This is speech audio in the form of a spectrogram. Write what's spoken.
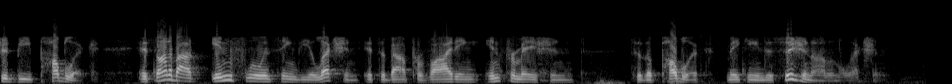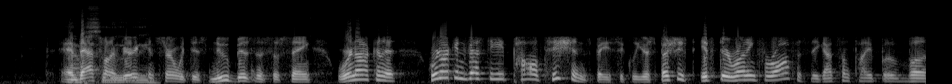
should be public. It's not about influencing the election. It's about providing information to the public making a decision on an election. And Absolutely. that's what I'm very concerned with this new business of saying we're not going to we're not going to investigate politicians, basically, or especially if they're running for office. They got some type of uh,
